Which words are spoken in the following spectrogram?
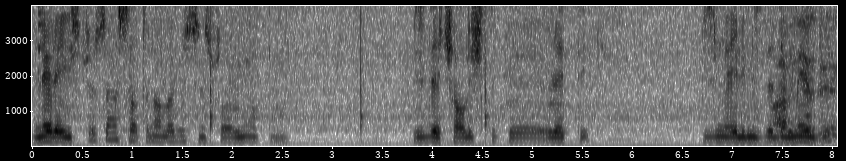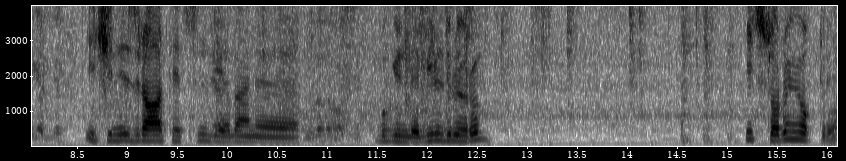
Nereyi istiyorsan satın alabilirsin. Sorun yok. Yani. Biz de çalıştık, e, ürettik. Bizim elimizde de mevcut. İçiniz rahat etsin diye ben e, bugün de bildiriyorum. Hiç sorun yoktur gel.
